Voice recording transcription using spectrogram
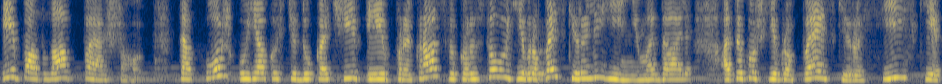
і Павла І. Також у якості дукачів і прикрас використовують європейські релігійні медалі, а також європейські, російські,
